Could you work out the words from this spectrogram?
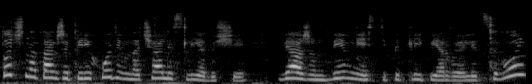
Точно так же переходим в начале следующей. Вяжем 2 вместе петли первой лицевой,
